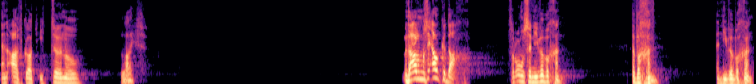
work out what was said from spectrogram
and I've got eternal life. En daarom is elke dag vir ons 'n nuwe begin. 'n Begin. 'n Nuwe begin.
